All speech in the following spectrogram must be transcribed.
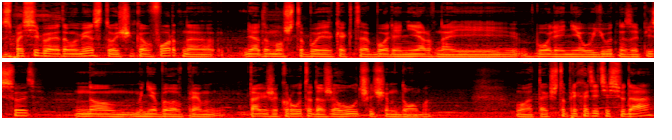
спасибо этому месту, очень комфортно. Я думал, что будет как-то более нервно и более неуютно записывать, но мне было прям так же круто, даже лучше, чем дома. Вот, так что приходите сюда,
